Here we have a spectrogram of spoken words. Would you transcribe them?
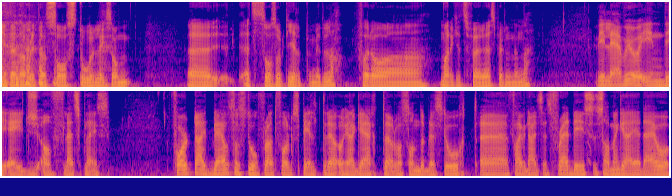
Internett har blitt en så stor liksom Et så stort hjelpemiddel da, for å markedsføre spillene dine. Vi lever jo in the age of Let's Plays. Fortnite ble jo så stor for at folk spilte det og reagerte, og det var sånn det ble stort. Uh, Five Nights at Freddy's, samme greie. Det er jo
